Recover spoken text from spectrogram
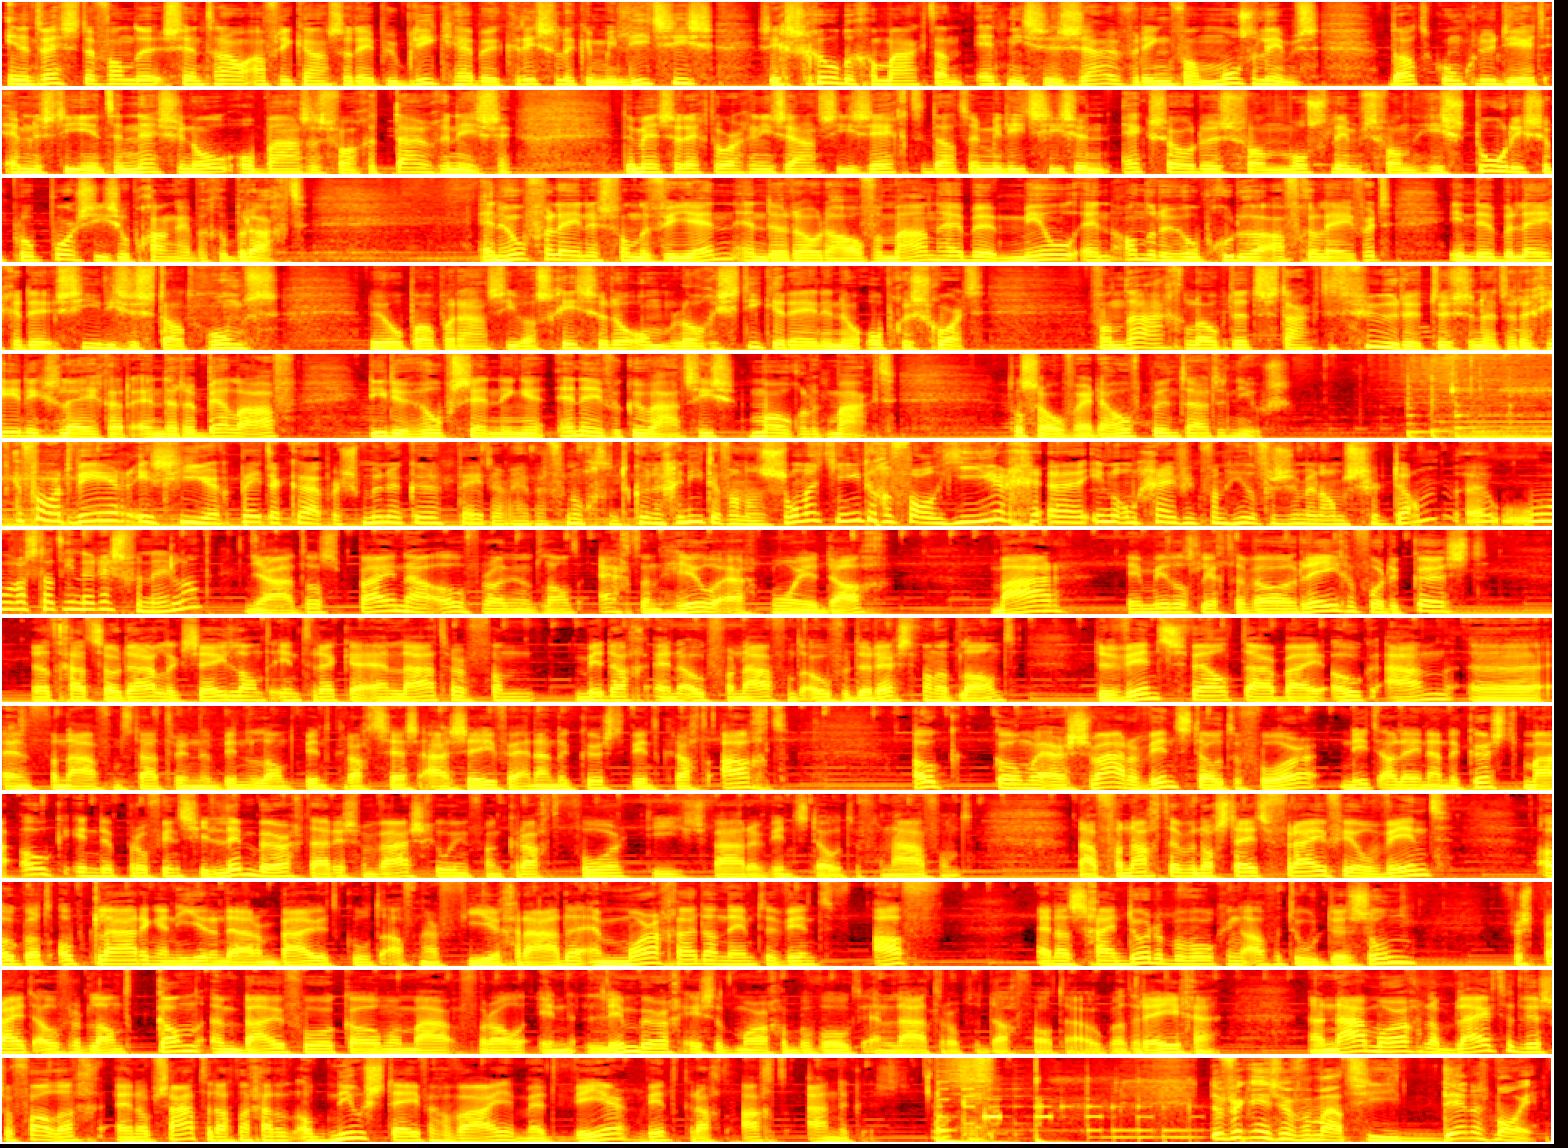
In het westen van de Centraal-Afrikaanse Republiek... hebben christelijke milities zich schuldig gemaakt aan etnische zuivering van moslims. Dat concludeert Amnesty International op basis van getuigenissen. De mensenrechtenorganisatie zegt dat de milities een exodus van moslims... van historische proporties op gang hebben gebracht. En hulpverleners van de VN en de Rode Halve Maan... hebben meel en andere hulpgoederen afgeleverd... in de belegerde Syrische stad Homs. De hulpoperatie was gisteren om logistieke redenen opgeschort. Vandaag loopt het staakt het vuren tussen het regeringsleger en de rebellen af... die de hulpzendingen en evacuaties mogelijk maakt. Tot zover de hoofdpunten uit het nieuws. En voor het weer is hier Peter Kuipers-Munneke. Peter, we hebben vanochtend kunnen genieten van een zonnetje. In ieder geval hier uh, in de omgeving van Hilversum en Amsterdam. Uh, hoe was dat in de rest van Nederland? Ja, het was bijna overal in het land echt een heel erg mooie dag. Maar inmiddels ligt er wel regen voor de kust... Dat gaat zo dadelijk Zeeland intrekken en later vanmiddag en ook vanavond over de rest van het land. De wind zwelt daarbij ook aan. Uh, en vanavond staat er in het binnenland windkracht 6 à 7 en aan de kust windkracht 8. Ook komen er zware windstoten voor. Niet alleen aan de kust, maar ook in de provincie Limburg. Daar is een waarschuwing van kracht voor die zware windstoten vanavond. Nou, vannacht hebben we nog steeds vrij veel wind. Ook wat opklaring en hier en daar een bui. Het koelt af naar 4 graden. En morgen dan neemt de wind af en dan schijnt door de bewolking af en toe de zon. Verspreid over het land kan een bui voorkomen... maar vooral in Limburg is het morgen bewolkt... en later op de dag valt daar ook wat regen. Nou, na morgen dan blijft het wisselvallig... en op zaterdag dan gaat het opnieuw stevig waaien... met weer windkracht 8 aan de kust. De verkeersinformatie, Dennis Mooi.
